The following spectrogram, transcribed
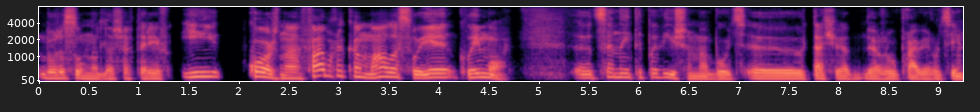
дуже сумно для шахтарів. І кожна фабрика мала своє клеймо. Е, Це найтиповіше, мабуть, е, та, що я держу у правій руці.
